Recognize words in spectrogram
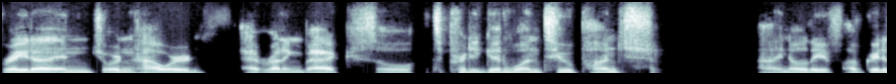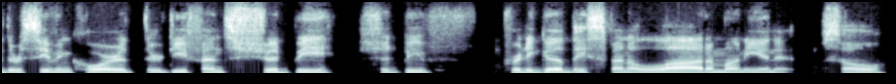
Breida and Jordan Howard at running back, so it's a pretty good one-two punch. I know they've upgraded the receiving core. Their defense should be should be pretty good. They spent a lot of money in it, so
